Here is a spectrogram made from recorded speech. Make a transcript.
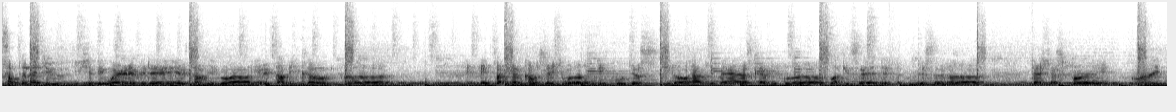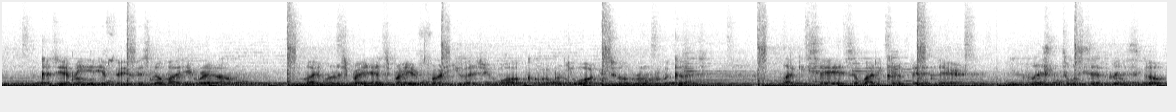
something that you, you should be wearing every day, anytime you go out, anytime you come, uh, anytime you have a conversation with other people, just, you know, have your mask, have your gloves, like you said, different, different, uh, fashion spray. Right. Because, I mean, if, if it's nobody around, you might want to spray that spray in front of you as you walk or when you walk into a room because, like you said, somebody could have been in there less than 27 minutes ago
